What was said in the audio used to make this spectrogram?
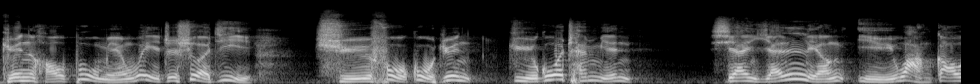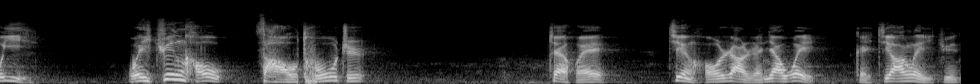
君侯不敏为之社稷，许复故君，举国臣民，先引领以望高义，为君侯早图之。”这回晋侯让人家魏给将了一军，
